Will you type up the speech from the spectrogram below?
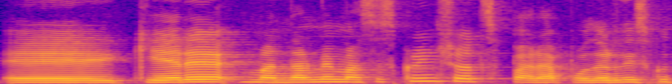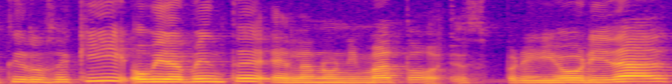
eh, quiere mandarme más screenshots para poder discutirlos aquí, obviamente el anonimato es prioridad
